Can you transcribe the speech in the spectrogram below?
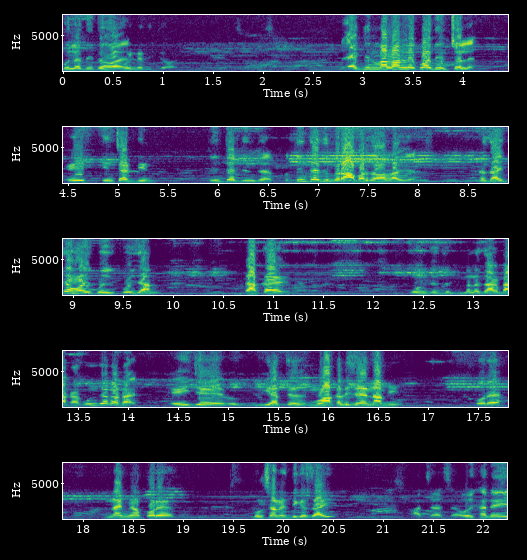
বলে দিতে হয়? বইলা দিতে হয়। একদিন মাল আনলে কয়দিন চলে? এই তিন চার দিন। তিন চার দিন যায়। তিন চার দিন পরে আবার যাওয়া লাগে। এটা যাইতে হয় কই? কই যান? ঢাকায় কোন মানে ঢাকা কোন জায়গাটায়? এই যে ইয়াতে মহাকালী যায় নামি। পরে? নামিয়া পরে গুলশানের দিকে যাই। আচ্ছা আচ্ছা। ওইখানেই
